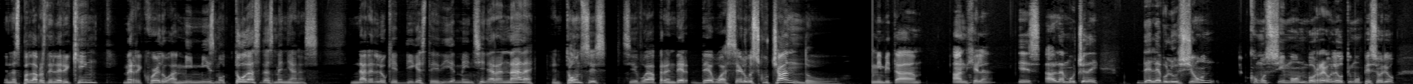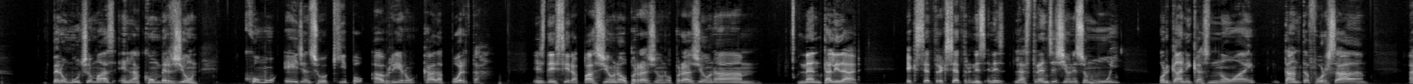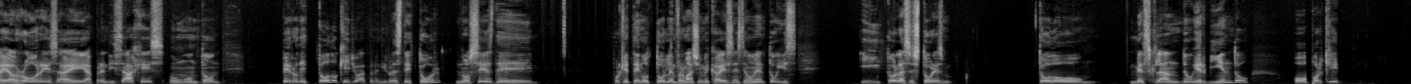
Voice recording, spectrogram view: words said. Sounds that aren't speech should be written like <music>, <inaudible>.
En las palabras de Larry King, me recuerdo a mí mismo todas las mañanas. Nada de lo que diga este día me enseñará nada. Entonces, si voy a aprender, debo hacerlo escuchando. Mi invitada, Ángela, habla mucho de, de la evolución como Simón Borreo, el último episodio, pero mucho más en la conversión. Cómo ella en su equipo abrieron cada puerta es decir, a pasión a operación, operación a mm, mentalidad, etcétera, etcétera. las transiciones son muy orgánicas, no hay tanta forzada, hay errores, hay aprendizajes, un montón, pero de todo que yo he aprendido desde Thor, no sé es de porque tengo toda la información en mi cabeza en este momento y, y todas las historias, todo mezclando, hirviendo, o porque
